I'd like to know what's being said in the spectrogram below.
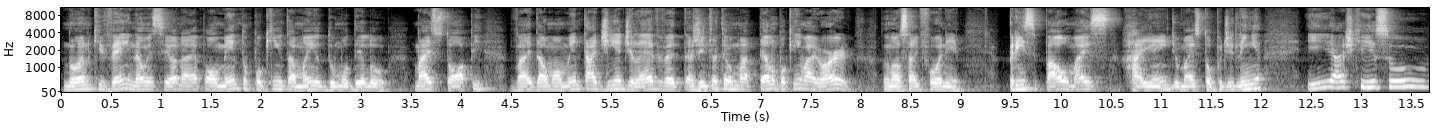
no ano que vem, não esse ano, a Apple aumenta um pouquinho o tamanho do modelo mais top, vai dar uma aumentadinha de leve, vai, a gente vai ter uma tela um pouquinho maior no nosso iPhone principal, mais high-end, o mais topo de linha. E acho que isso,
